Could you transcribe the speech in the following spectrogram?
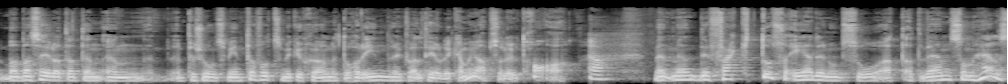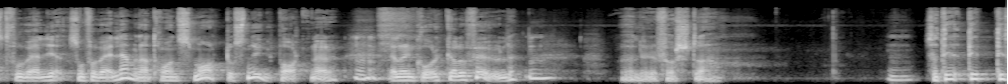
Man man säger att, att en, en, en person som inte har fått så mycket skönhet och har inre kvaliteter, och det kan man ju absolut ha. Ja. Men, men de facto så är det nog så att, att vem som helst får välja, som får välja mellan att ha en smart och snygg partner eller en korkad och ful. Väljer det första. Så det, det, det,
